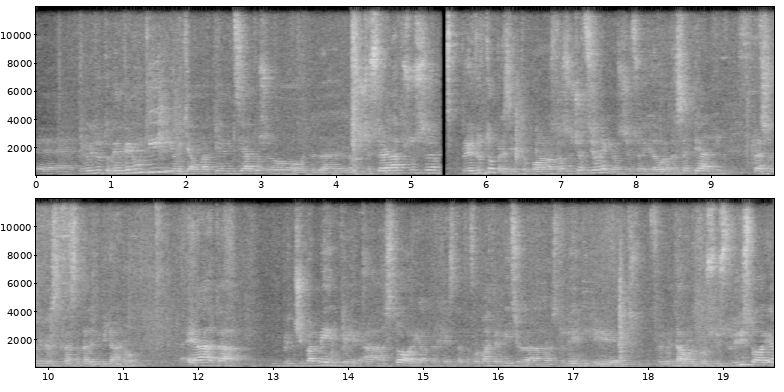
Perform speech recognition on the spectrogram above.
Eh, prima di tutto benvenuti, io mi chiamo Martino Iniziato, sono dell'associazione Lapsus. Prima di tutto presento un po' la nostra associazione, che è un'associazione che lavora da sette anni presso l'Università Statale di Milano. È nata principalmente a storia perché è stata formata all'inizio da studenti che frequentavano il corso di studi di storia,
